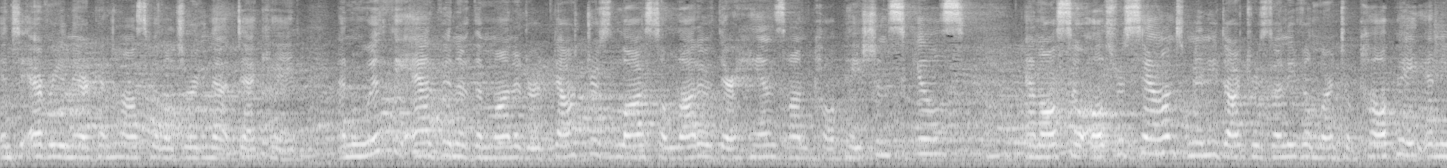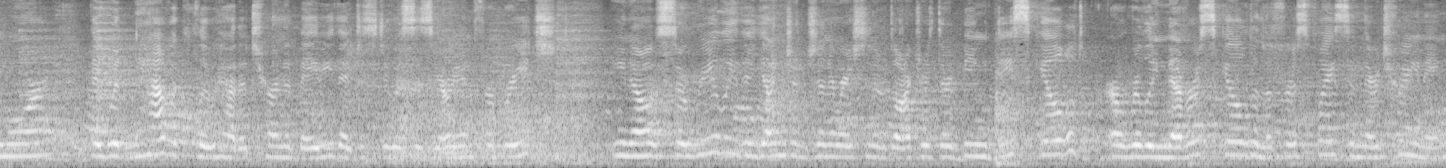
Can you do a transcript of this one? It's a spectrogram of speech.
into every American hospital during that decade. And with the advent of the monitor, doctors lost a lot of their hands-on palpation skills and also ultrasound. Many doctors don't even learn to palpate anymore. They wouldn't have a clue how to turn a baby. They just do a cesarean for breech. You know, so really the younger generation of doctors, they're being de-skilled or really never skilled in the first place in their training,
